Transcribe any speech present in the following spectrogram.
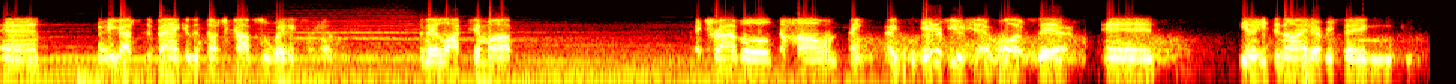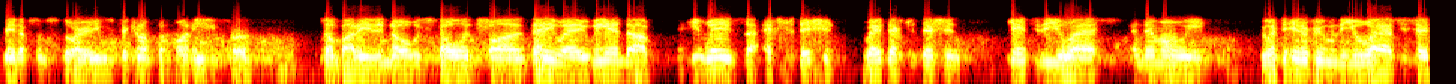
And he got to the bank, and the Dutch cops were waiting for him. And they locked him up. I traveled to Holland. I, I interviewed him while I was there, and you know he denied everything, made up some story. He was picking up the money for somebody didn't know it was stolen funds. Anyway, we end up. He waived uh, extradition, waived extradition, came to the U.S., and then when we we went to interview him in the U.S., he said,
